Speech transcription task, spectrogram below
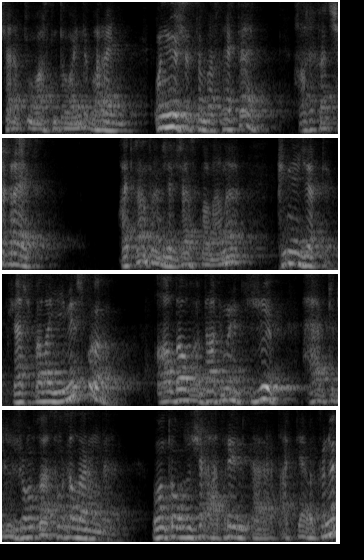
шараптың уақытын табайын да барайын. Университеттен бастайық та хақиқат шығарайық. Айтқан сайын жас баланы қинайжақ деп. Жас бала емес қой. Алдауға документ түзеп, әртүрлі жолға қылғаларыңды. 19 апрель, октябрь күні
